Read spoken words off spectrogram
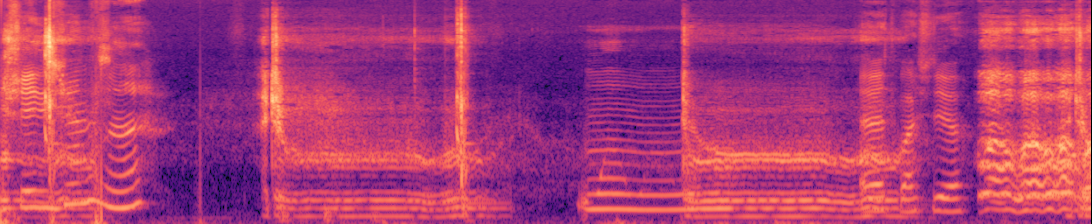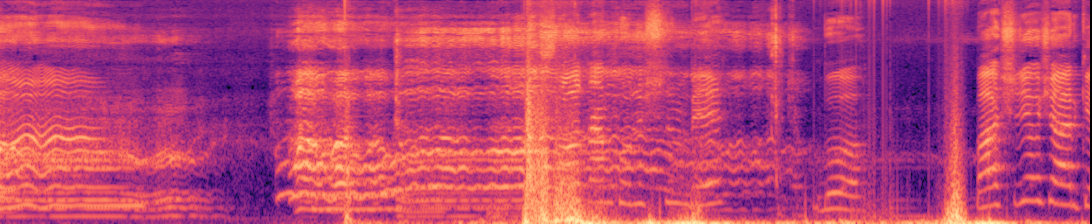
bir şey diyeceksiniz mi? Başlıyor. Şu adam konuşsun bir. Bu. Başlıyor şarkı.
